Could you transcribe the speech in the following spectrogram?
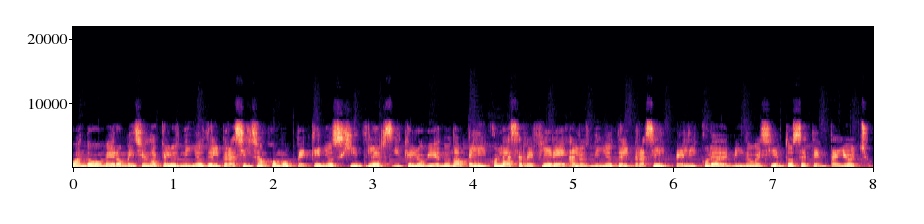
Cuando Homero menciona que los niños del Brasil son como pequeños Hitlers y que lo vio en una película, se refiere a los niños del Brasil, película de 1978.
